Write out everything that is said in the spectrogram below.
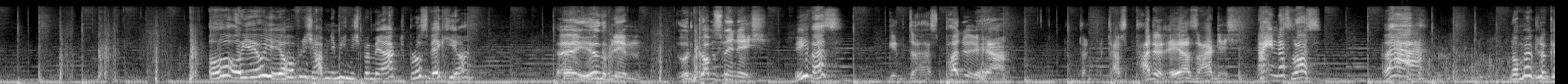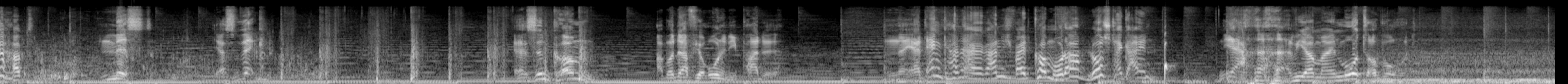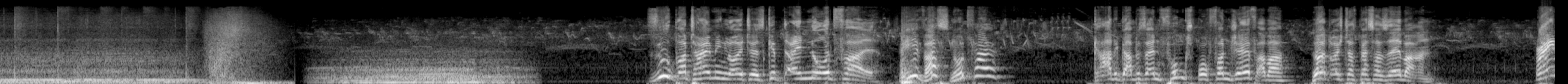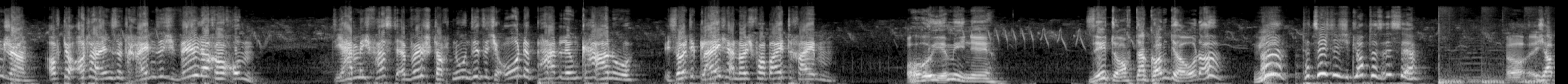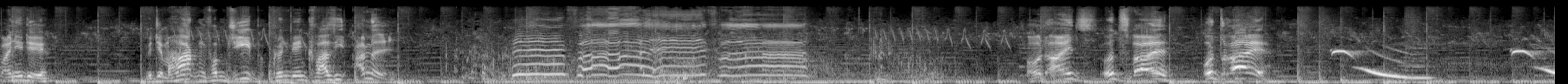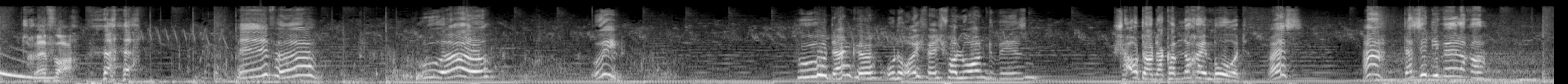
Oh, oje, oje, hoffentlich haben die mich nicht bemerkt. Bloß weg hier. Hey, hier geblieben. Du kommst mir nicht. Wie, was? Gib das Paddel her. Das, das Paddel her, sag ich. Nein, das los. Ah! Nochmal Glück gehabt. Mist. Er ist weg. Er ist entkommen. Aber dafür ohne die Paddel. Naja, dann kann er gar nicht weit kommen, oder? Los, steig ein. Ja, wir haben ein Motorboot. Super Timing, Leute. Es gibt einen Notfall. Wie? Was? Notfall? Gerade gab es einen Funkspruch von Jeff, aber hört euch das besser selber an. Ranger, auf der Otterinsel treiben sich Wilderer rum. Sie haben mich fast erwischt, doch nun sitze ich ohne Paddel im Kanu. Ich sollte gleich an euch vorbeitreiben. Oh, Jemine. Seht doch, da kommt er, oder? Wie? Ah, tatsächlich, ich glaube, das ist er. Ja, ich habe eine Idee. Mit dem Haken vom Jeep können wir ihn quasi angeln. Hilfe! Hilfe! Und eins, und zwei, und drei. Treffer. Hilfe! Wow! Ui! Puh, danke. Ohne euch wäre ich verloren gewesen. Schaut doch, da kommt noch ein Boot. Was? Ah, das sind die Wilderer.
